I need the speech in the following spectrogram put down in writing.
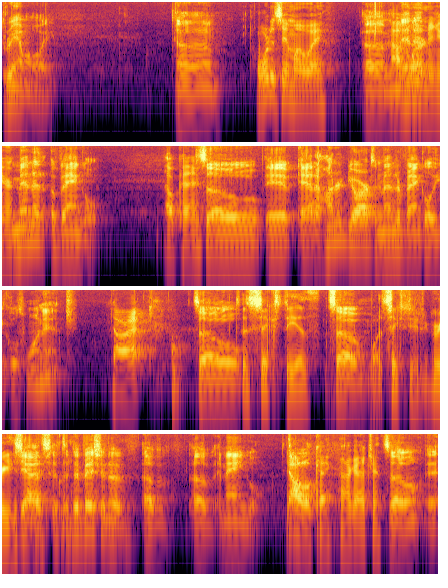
three MOA. Um, What is MOA? a I'm minute, learning here. Minute of angle. Okay. So if at 100 yards, a minute of angle equals one inch. All right. So The 60th, so what 60 degrees? yeah, it's, it's a division of, of, of an angle. Oh, okay. I got you. So uh,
